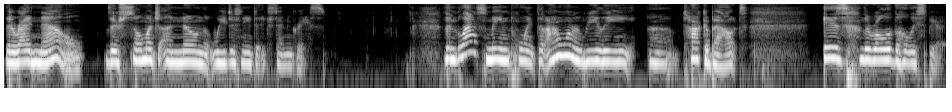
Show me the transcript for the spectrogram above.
that right now there's so much unknown that we just need to extend grace. The last main point that I want to really uh, talk about is the role of the Holy Spirit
